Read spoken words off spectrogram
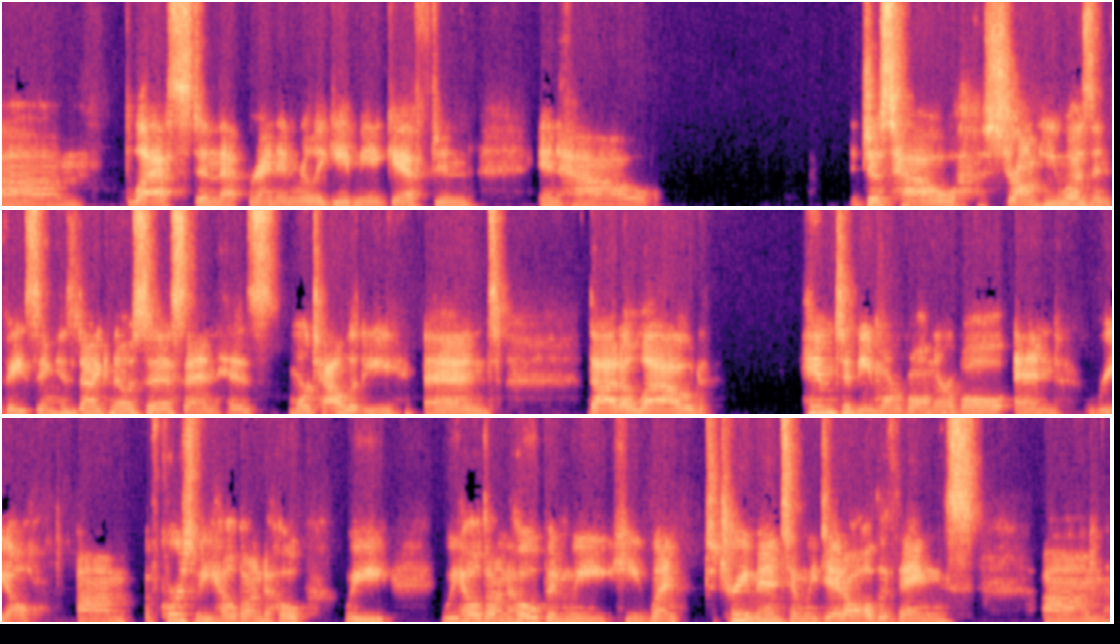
um, blessed and that Brandon really gave me a gift in, in how just how strong he was in facing his diagnosis and his mortality. And that allowed him to be more vulnerable and real. Um, of course, we held on to hope. We we held on to hope, and we he went to treatment, and we did all the things. Um,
